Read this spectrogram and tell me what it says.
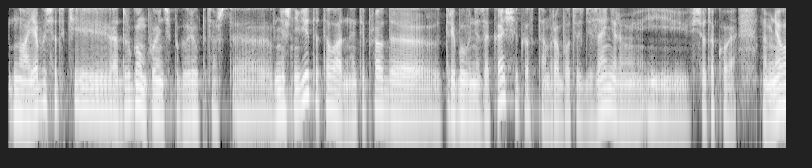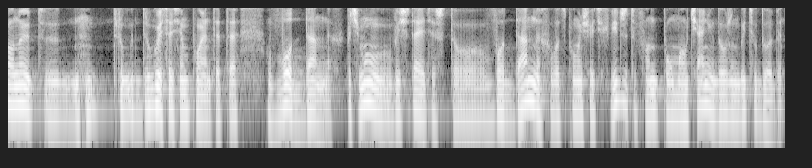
Ну, а я бы все-таки о другом поинте поговорил, потому что внешний вид – это ладно, это, правда, требования заказчиков, там, работа с дизайнерами и все такое. Но меня волнует э, другой совсем поинт – это ввод данных. Почему вы считаете, что ввод данных вот с помощью этих виджетов, он по умолчанию должен быть удобен?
